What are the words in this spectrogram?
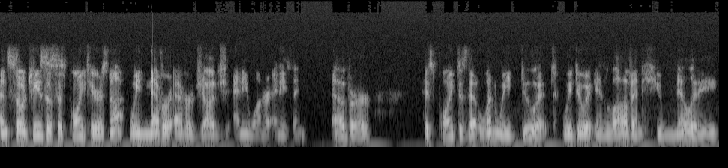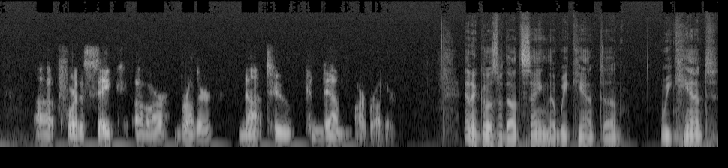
And so Jesus's point here is not we never ever judge anyone or anything ever. His point is that when we do it, we do it in love and humility uh, for the sake of our brother, not to condemn our brother. And it goes without saying that we can't uh, we can't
